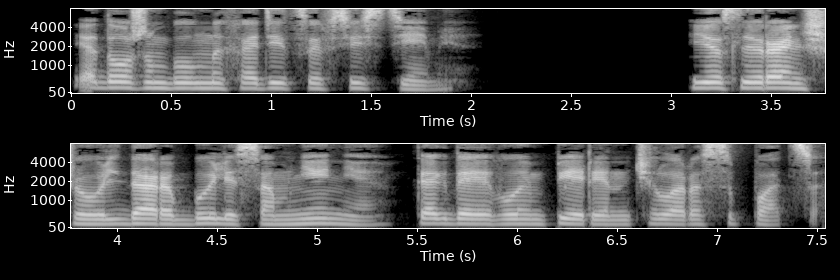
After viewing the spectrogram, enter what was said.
я должен был находиться в системе. Если раньше у Эльдара были сомнения, когда его империя начала рассыпаться,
